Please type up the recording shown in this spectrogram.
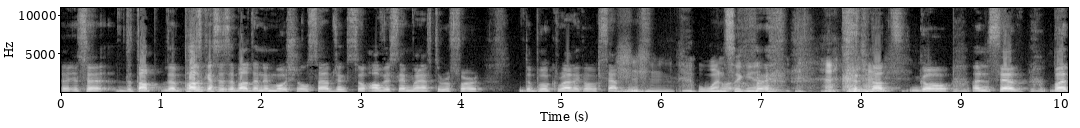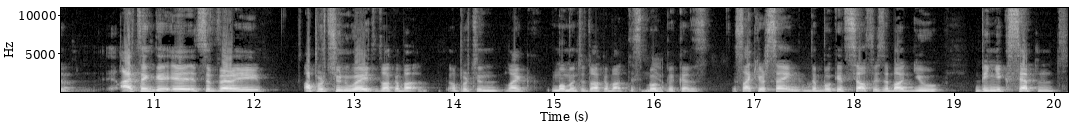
It's a the top. The podcast is about an emotional subject, so obviously, I'm gonna have to refer the book Radical Acceptance. once again could not go unsaid, but I think it's a very opportune way to talk about opportune like moment to talk about this book Yeah. because it's like you're saying the book itself is about you being acceptant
